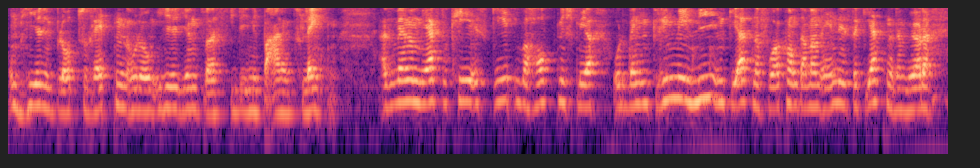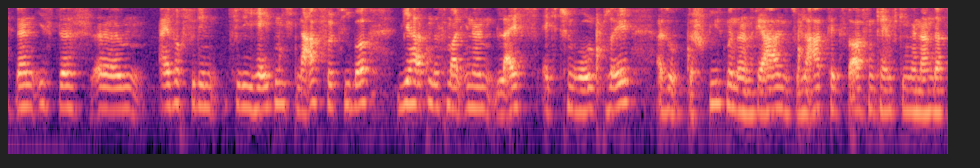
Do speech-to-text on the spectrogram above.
um hier den Plot zu retten oder um hier irgendwas wieder in die Bahnen zu lenken. Also wenn man merkt, okay, es geht überhaupt nicht mehr, oder wenn in Krimi nie ein Gärtner vorkommt, aber am Ende ist der Gärtner der Mörder, dann ist das ähm, einfach für, den, für die Helden nicht nachvollziehbar. Wir hatten das mal in einem Live-Action-Roleplay, also da spielt man dann real mit so Latexwaffen, kämpft gegeneinander,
